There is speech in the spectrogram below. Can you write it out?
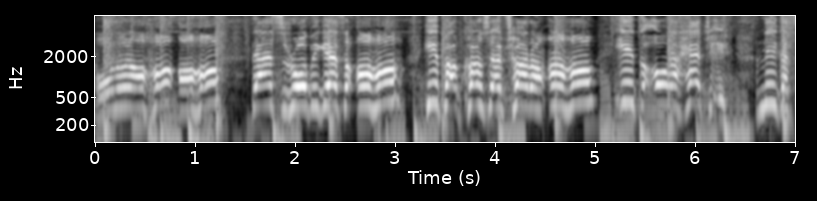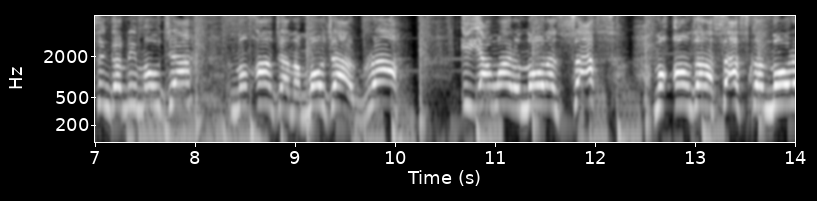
오늘 어허 어허 댄스로빅에서 어허 힙합 컨셉처럼 어허 입고 오라 했지 네가 쓴건 네 모자. 넌 언제나 모자라. 이 양말은 노란 socks 넌 언제나 socks가 노래.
